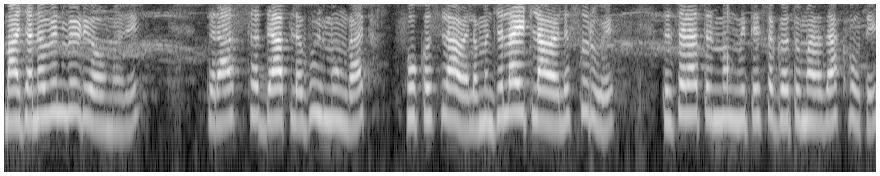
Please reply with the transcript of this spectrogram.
माझ्या नवीन व्हिडिओमध्ये. तर आज सध्या आपल्या भुईमुंगात फोकस लावायला म्हणजे लाइट लावायला सुरू आहे. तर चला तर मग मी ते सगळं तुम्हाला दाखवते.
